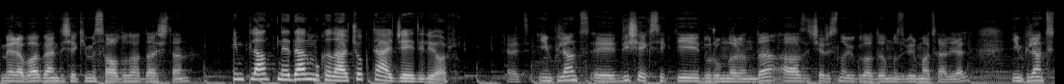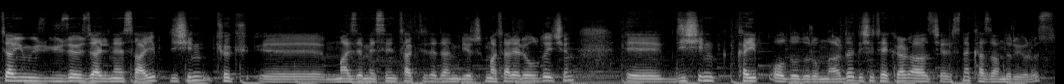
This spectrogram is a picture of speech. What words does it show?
Merhaba, ben diş hekimi Sadullah Daş'tan. İmplant neden bu kadar çok tercih ediliyor? Evet, implant e, diş eksikliği durumlarında ağız içerisine uyguladığımız bir materyal. İmplant titanyum yüz- yüzey özelliğine sahip dişin kök e, malzemesini taklit eden bir materyal olduğu için e, dişin kayıp olduğu durumlarda dişi tekrar ağız içerisine kazandırıyoruz.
